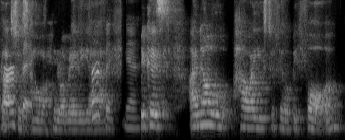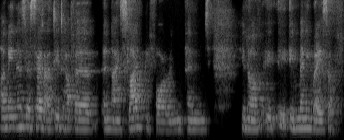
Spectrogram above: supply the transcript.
that's just how I feel really. Yeah. Perfect. Yeah. Because I know how I used to feel before. I mean, as I said, I did have a, a nice life before, and and you know, in, in many ways, I've,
